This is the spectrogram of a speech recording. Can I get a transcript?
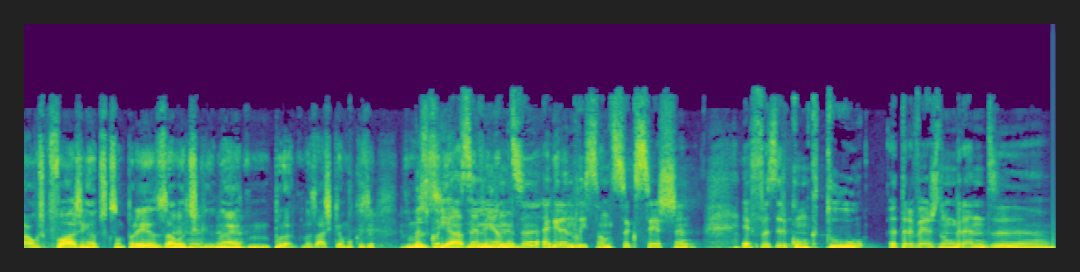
Há uns que fogem, há outros que são presos, há outros que, não é? Uhum. Pronto, mas acho que é uma coisa demasiado. Mas curiosamente, evidente. a grande lição de Succession é fazer com que tu, através de um grande. Uh,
